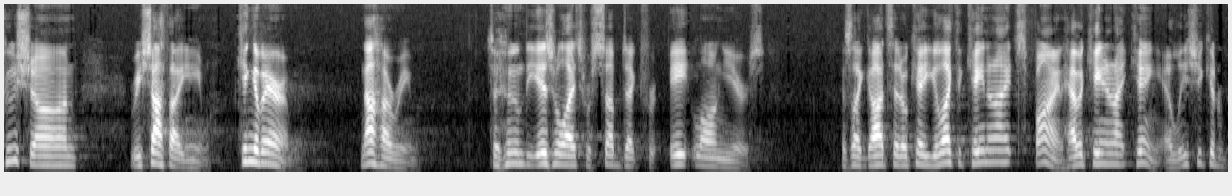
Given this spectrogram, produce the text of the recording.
Cushan Rishathaim, king of Aram, Naharim, to whom the Israelites were subject for eight long years. It's like God said, okay, you like the Canaanites? Fine, have a Canaanite king. At least you could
